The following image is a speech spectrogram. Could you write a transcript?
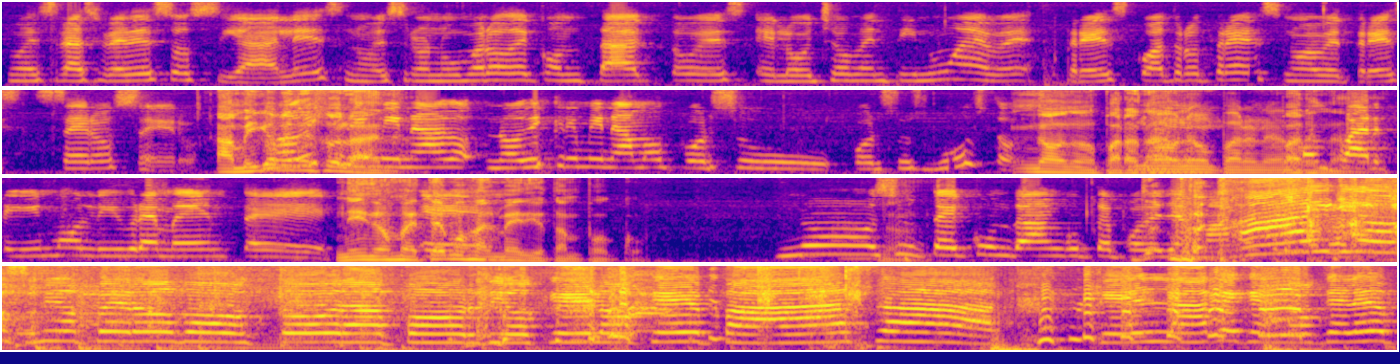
Nuestras redes sociales, nuestro número de contacto es el 829-343-9300. Amiga no venezolana. discriminado- no discriminamos por, su, por sus gustos. No, no, para No, nada. no, para nada. nada. Compartimos libremente. Ni nos metemos eh, al medio tampoco. No, si usted es cundango, usted puede llamar. Ay, Dios mío, pero doctora, por Dios, ¿qué es lo que pasa? ¿Qué es la que, qué es lo que le Daniel,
